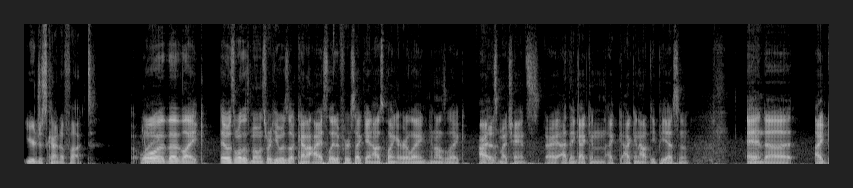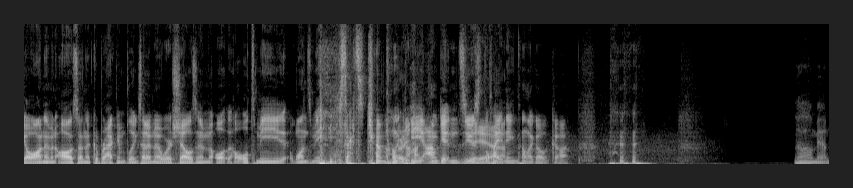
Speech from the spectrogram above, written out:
you're just kind of fucked. well, Like- then like it was one of those moments where he was kind of isolated for a second. I was playing Erlang, and I was like, "All right, Yeah. this is my chance. All right, I think I can I, I can out DPS him." And uh, I go on him, and all of a sudden the Cabrakan blinks out of nowhere, shells him, ult, ults me, ones me, he starts trembling. Oh. I'm getting Zeus Yeah. lightning. I'm like, "Oh god." oh man,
